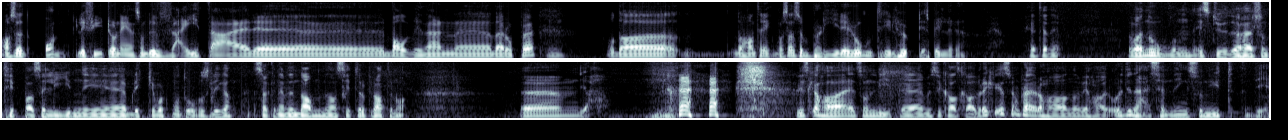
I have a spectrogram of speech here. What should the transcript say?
Altså et ordentlig fyrtårn. En som du veit er uh, ballvinneren der oppe. Mm. Og da, når han trekker på seg, så blir det rom til hurtige spillere. Helt enig. Det var noen i studio her som tippa Celine i blikket vårt mot Obos-ligaen. Jeg skal ikke nevne navn, men han sitter og prater nå. Uh, ja. Vi skal ha et sånn lite musikalsk avbrekk som vi pleier å ha når vi har ordinær sending, så nyt det.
